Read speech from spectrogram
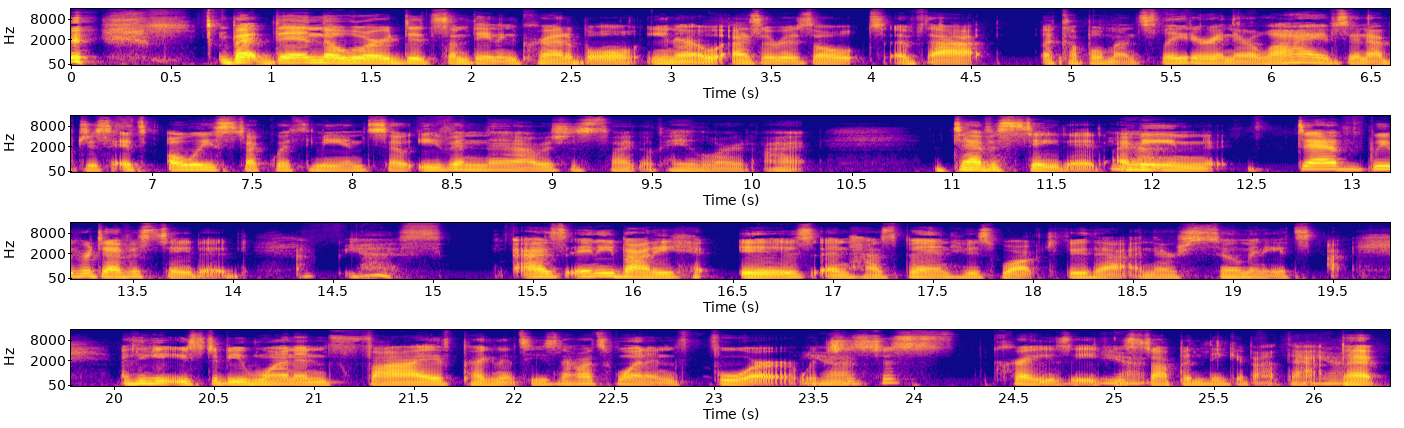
but then the Lord did something incredible, you know, as a result of that a couple months later in their lives. And I've just, it's always stuck with me. And so even then I was just like, okay, Lord, I devastated. I mean, dev, we were devastated oh, Yes. as anybody is and has been who's walked through that. And there's so many, it's, I think it used to be one in five pregnancies. Now it's one in four, which Yeah. is just crazy if you stop and think about that. Yeah. But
